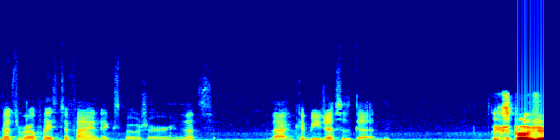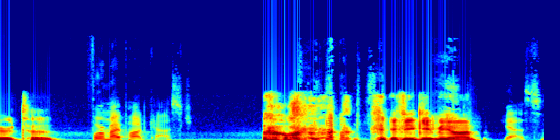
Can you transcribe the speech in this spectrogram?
But it's a real place to find exposure, and that's that could be just as good Exposure to for my podcast. oh, if you get me on. Yes,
